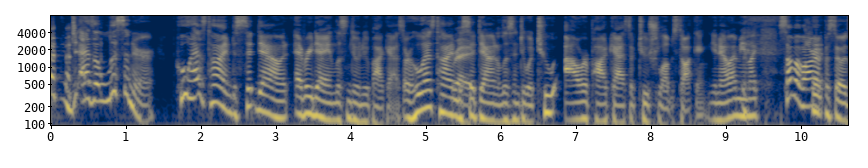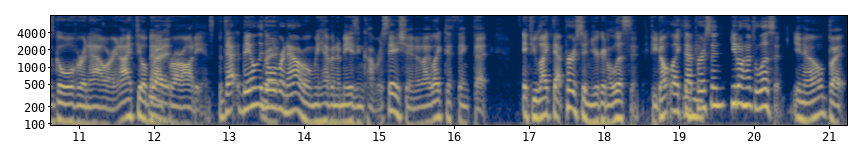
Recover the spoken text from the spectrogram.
as a listener, who has time to sit down every day and listen to a new podcast, or who has time Right. to sit down and listen to a two-hour podcast of two schlubs talking? You know, I mean, like some of our episodes go over an hour, and I feel bad Right. for our audience, but that they only go Right. over an hour when we have an amazing conversation. And I like to think that if you like that person, you're going to listen. If you don't like that Mm-hmm. person, you don't have to listen. You know, but.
